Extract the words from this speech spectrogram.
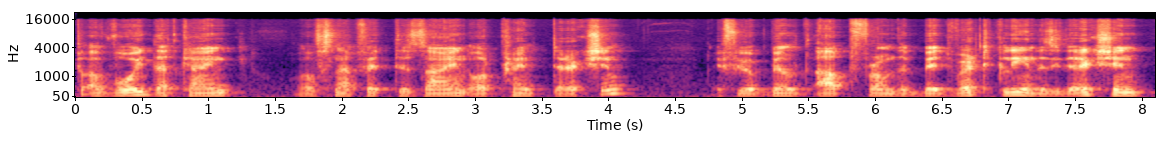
to avoid that kind of snap fit design or print direction. If you build up from the bed vertically in the z direction,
